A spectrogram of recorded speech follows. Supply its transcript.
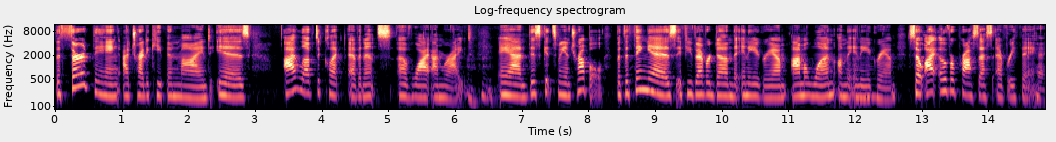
The third thing I try to keep in mind is I love to collect evidence of why I'm right. Mm-hmm. And this gets me in trouble. But the thing is, if you've ever done the Enneagram, I'm a one on the mm-hmm. Enneagram. So I overprocess everything. Okay.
